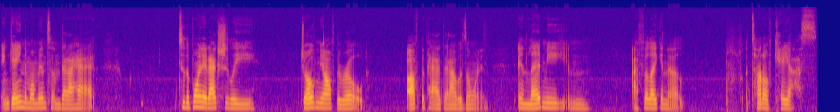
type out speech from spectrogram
and gain the momentum that I had to the point it actually drove me off the road, off the path that I was on, and led me in, I feel like, in a, a ton of chaos.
